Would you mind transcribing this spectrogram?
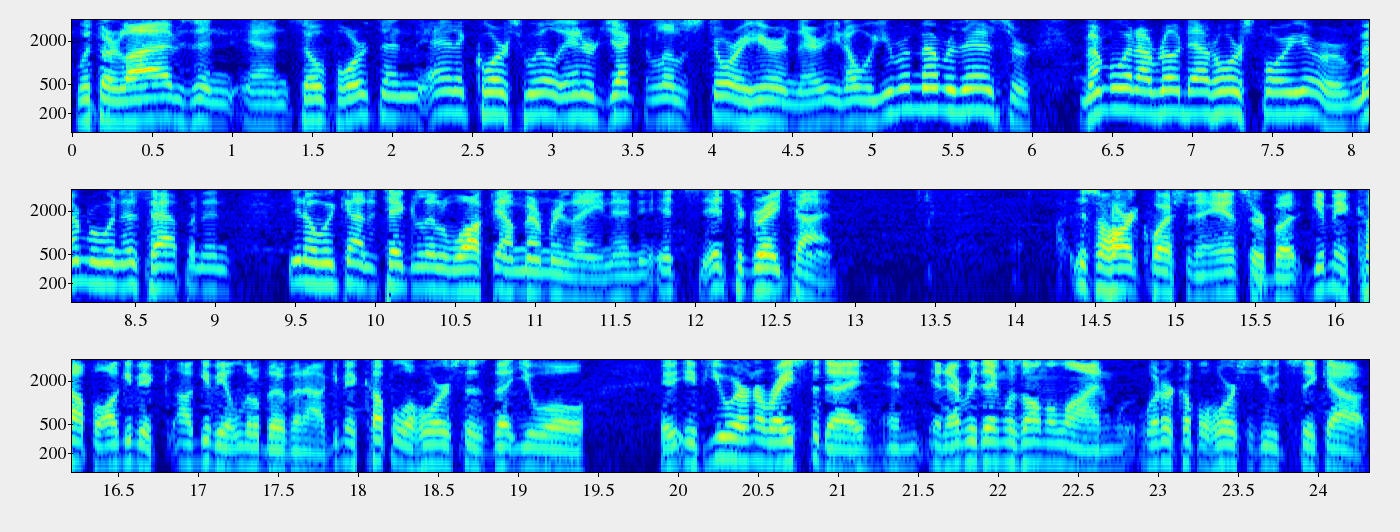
with our lives and and so forth and and of course we'll interject a little story here and there. You know, well, you remember this or remember when I rode that horse for you or remember when this happened and you know we kind of take a little walk down memory lane and it's it's a great time. This is a hard question to answer, but give me a couple. I'll give you I'll give you a little bit of an out. Give me a couple of horses that you will if you were in a race today and, and everything was on the line, what are a couple of horses you would seek out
